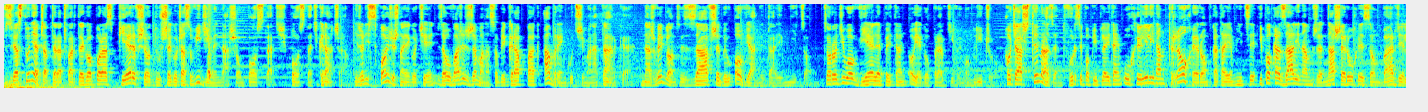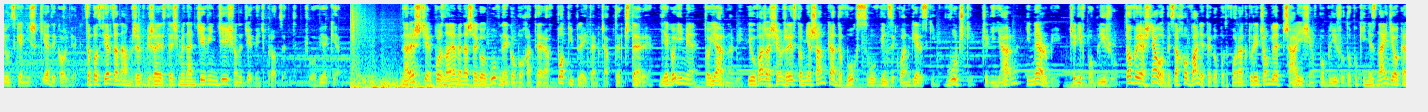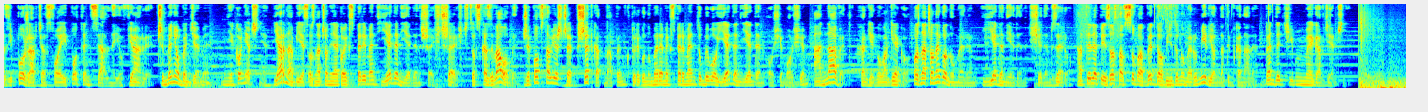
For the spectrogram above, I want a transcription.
W zwiastunie chaptera czwartego po raz pierwszy od dłuższego czasu widzimy naszą postać, postać gracza. Jeżeli spojrzysz na jego cień, zauważysz, że ma na sobie grappak, a w ręku trzyma latarkę. Nasz wygląd zawsze był owiany tajemnicą, co rodziło wiele pytań o jego prawdziwym obliczu. Chociaż tym razem twórcy Poppy Playtime uchylili nam trochę rąbka tajemnicy i pokazali nam, że nasze ruchy są bardziej ludzkie niż kiedykolwiek, co potwierdza nam, że w grze jesteśmy na 99% człowiekiem. Nareszcie poznajemy naszego głównego bohatera w Poppy Playtime Chapter 4. Jego imię to Yarnaby i uważa się, że jest to mieszanka dwóch słów w języku angielskim. Włóczki, czyli Yarn i Nerby, czyli w pobliżu. To wyjaśniałoby zachowanie tego potwora, który ciągle czai się w pobliżu, dopóki nie znajdzie okazji pożarcia swojej potencjalnej ofiary. Czy my nią będziemy? Niekoniecznie. Yarnaby jest oznaczony jako eksperyment 1166, co wskazywałoby, że powstał jeszcze przed Katnapem, którego numerem eksperymentu było 1188, a nawet Hagiego Łagiego, oznaczonego numerem 1170. A ty lepiej zostaw suba, by dobić do numeru milion na tym kanale. Będę ci mega wdzięczny.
